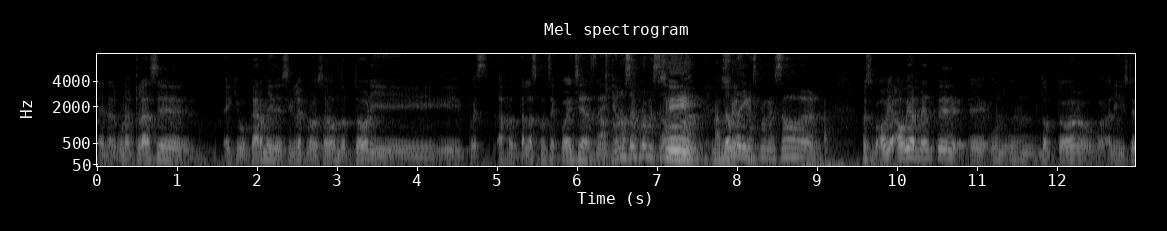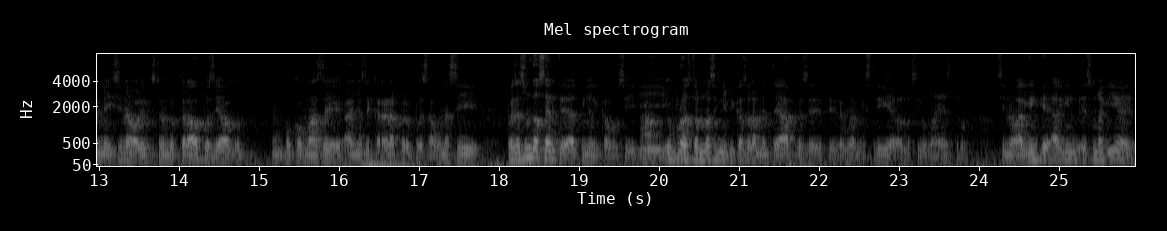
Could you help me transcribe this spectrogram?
en alguna clase equivocarme y decirle profesor a un doctor y, pues afrontar las consecuencias de yo no soy profesor, no, me digas profesor. Pues obviamente eh, un, doctor o alguien que estudia medicina o alguien que estudia un doctorado pues lleva un poco más de años de carrera, pero pues aún así pues es un docente al fin y al cabo, sí. Y, ah. un profesor no significa solamente, ah, pues eh, tiene una maestría o lo sigue un maestro, sino alguien que alguien es una guía, es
